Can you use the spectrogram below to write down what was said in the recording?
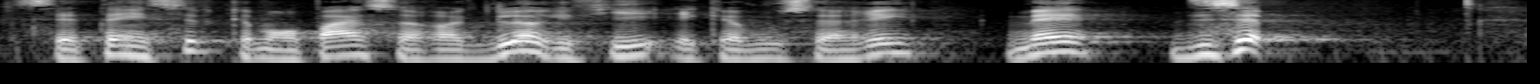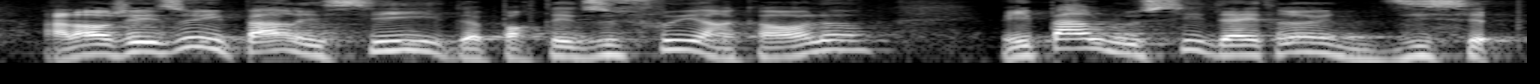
c'est ainsi que mon Père sera glorifié et que vous serez mes disciples. Alors Jésus, il parle ici de porter du fruit encore là, mais il parle aussi d'être un disciple.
